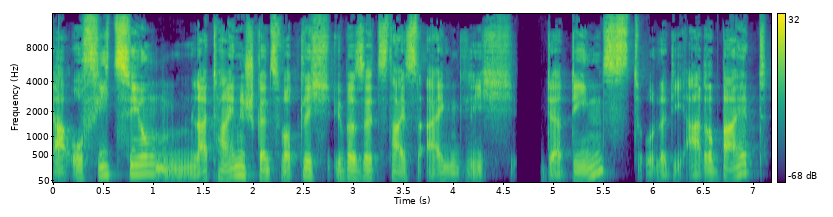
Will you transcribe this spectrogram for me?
Ja, Offizium, lateinisch ganz wörtlich übersetzt, heißt eigentlich der Dienst oder die Arbeit.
